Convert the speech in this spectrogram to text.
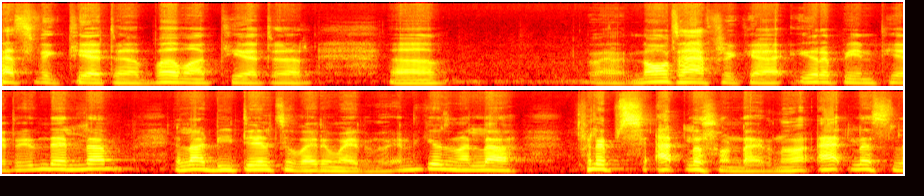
Pacific theatre Burma theatre north Africa European theatre ഇതിന്റെ എല്ലാം എല്ലാ ഡീറ്റെയിൽസ് വരുമായിരുന്നു. എനിക്കൊരു നല്ല ഫിലിപ്സ് ആറ്റ്ലസ് ഉണ്ടായിരുന്നു. ആറ്റ്ലസിൽ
